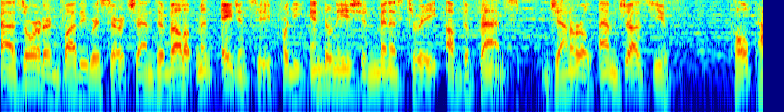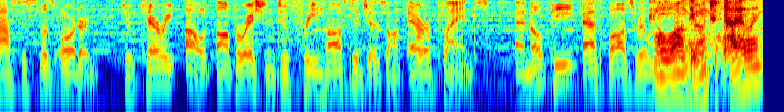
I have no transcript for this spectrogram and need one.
As ordered by the Research and Development Agency for the Indonesian Ministry of Defense, General M. Youth, Kopassus was ordered to carry out operation to free hostages on airplanes. An OPS Oh wow, they went to Thailand?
